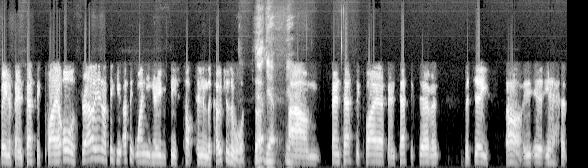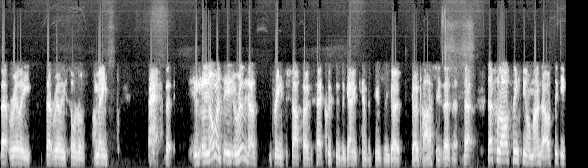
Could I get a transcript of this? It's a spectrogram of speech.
been a fantastic player, all Australian. I think he, I think one year he even finished top ten in the coaches award. So, Yeah. Yeah, yeah. um, fantastic player, fantastic servant. But geez, oh it- yeah, that, that really, that really sort of, I mean, it, it almost, it really does bring to sharp focus how quickly the game can potentially go go past you. That, that, that that's what I was thinking on Monday. I was thinking,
